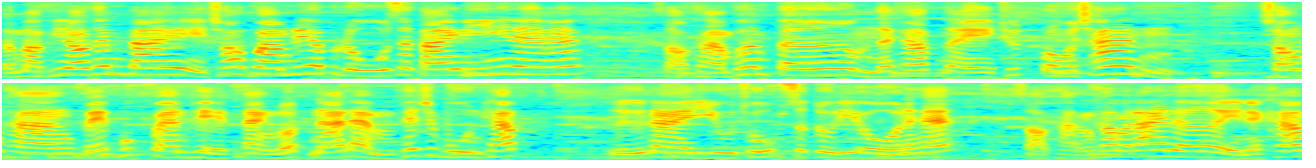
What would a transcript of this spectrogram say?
สำหรับพี่น้องท่านใด ชอบความเรียบหรูสไตล์นี้นะฮะ สอบถามเพิ่มเติมนะครับในชุดโปรโมชั่น ช่องทาง Facebook Fanpage แต่งรถน้าแดมเพชรบูรณ์ครับ หรือใน YouTube Studio นะฮะ สอบถามเข้ามาได้เลยนะครับ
